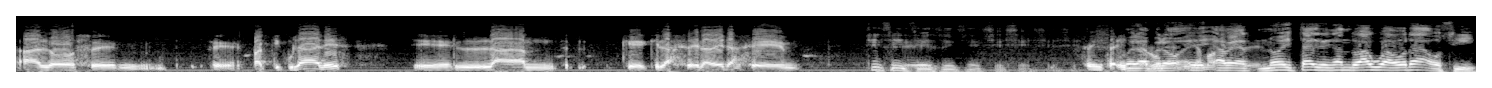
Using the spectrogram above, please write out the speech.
a los em, eh, particulares, eh, la, mm, que, que, las heladeras em, Sí, sí, sí, sí, sí, sí, sí, sí. Bueno, pero eh, a ver, ¿no está llegando agua ahora o sí?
